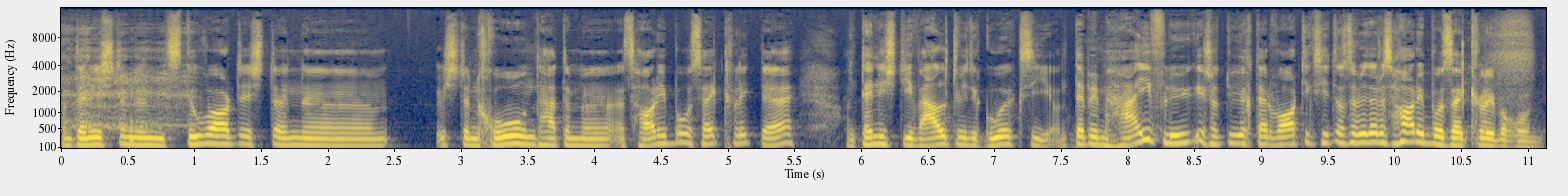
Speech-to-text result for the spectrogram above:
Und dann ist dann ein Steward, ist dann... Äh, ist dann gekommen und hat ihm ein Haribo-Säckchen gegeben. Und dann ist die Welt wieder gut gewesen. Und dann beim Heimfliegen ist natürlich die Erwartung dass er wieder ein Haribo-Säckchen bekommt.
